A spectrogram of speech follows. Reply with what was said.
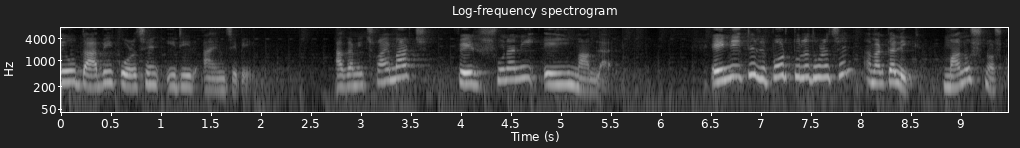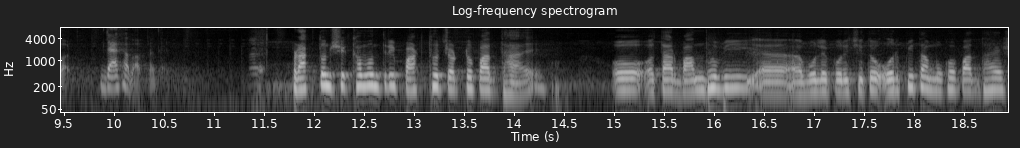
এও দাবি করেছেন ইডির আইনজীবী। আগামী ছয় মার্চ ফের শুনানি এই মামলার। এই নিয়ে একটি রিপোর্ট তুলে ধরেছেন আমার কালিক মানুষ নস্কর। দেখাবো আপনাদের। প্রাক্তন শিক্ষামন্ত্রী পার্থ চট্টোপাধ্যায় ও তার বান্ধবী বলে পরিচিত অর্পিতা মুখোপাধ্যায়ের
